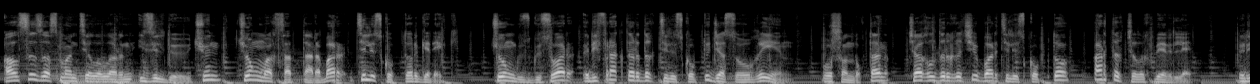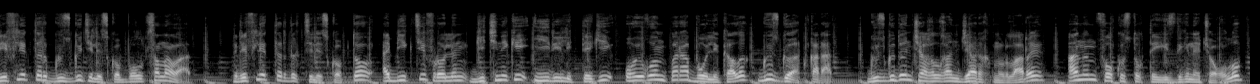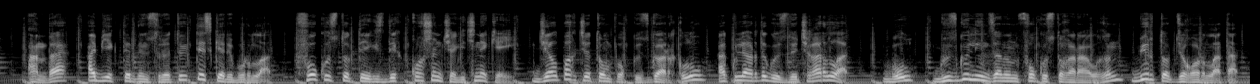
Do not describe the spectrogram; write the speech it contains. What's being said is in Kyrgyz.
алсыз асман телолорун изилдөө үчүн чоң максаттары бар телескоптор керек. Чоң күзгүсү бар рефрактордук телескопту жасоо кыйын. Ошондуктан чагылдыргычы бар телескопто артыкчылык берилет. Рефлектор күзгү телескоп болуп саналат. Рефлектордук телескопто объектив ролун кичинекей ийриликтеги ойгон параболикалык күзгү аткарат. Күзгүдөн чагылган жарык нурлары анын фокустук тегиздигине чогулуп анда объекттердин сүрөтү тескери бурулат фокустук тегиздик кошумча кичинекей. Жалпак же томпок күзгү аркылуу окулярдуу көздө чыгарылат. Бул күзгү линзанын фокустук аралыгын бир топ жогорулатат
